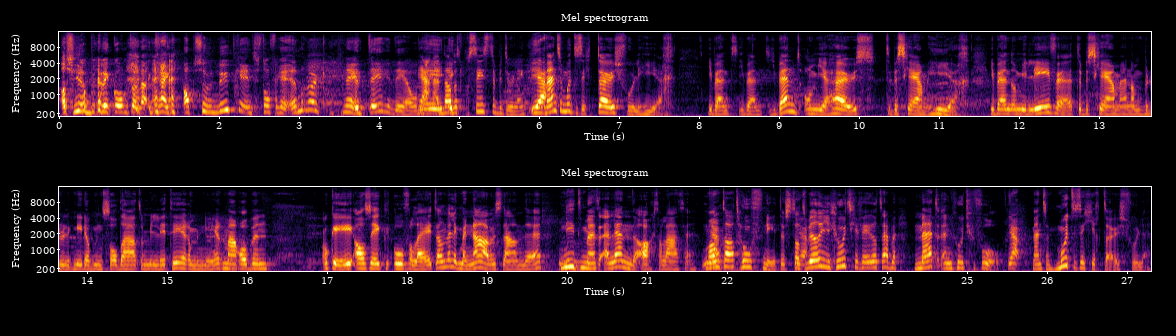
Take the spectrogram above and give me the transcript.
als je hier binnenkomt, dan krijg je absoluut geen stoffige indruk. Nee. Integendeel. Ja, nee, en dat ik- is precies de bedoeling. Ja. Mensen moeten zich thuis voelen hier. Je bent, je, bent, je bent om je huis te beschermen hier. Je bent om je leven te beschermen. En dan bedoel ik niet op een soldaat, een militaire manier, maar op een... Oké, als ik overlijd, dan wil ik mijn nabestaanden niet met ellende achterlaten. Want Ja. dat hoeft niet. Dus dat Ja. wil je goed geregeld hebben met een goed gevoel. Ja, Mensen moeten zich hier thuis voelen.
